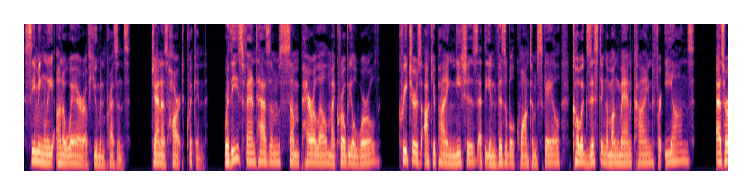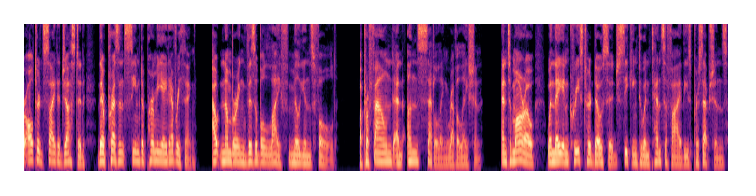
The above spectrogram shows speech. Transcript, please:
seemingly unaware of human presence. Jana's heart quickened. Were these phantasms some parallel microbial world? Creatures occupying niches at the invisible quantum scale, coexisting among mankind for eons? As her altered sight adjusted, their presence seemed to permeate everything, outnumbering visible life millions fold. A profound and unsettling revelation. And tomorrow, when they increased her dosage seeking to intensify these perceptions,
